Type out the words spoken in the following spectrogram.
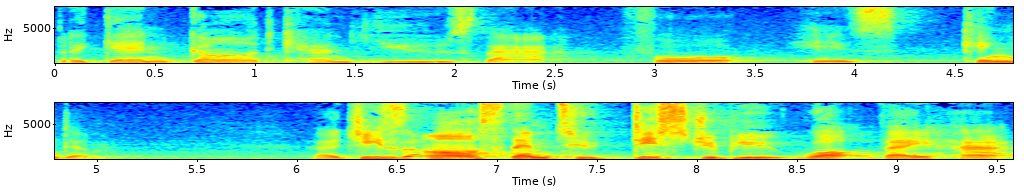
But again, God can use that for his kingdom. Uh, Jesus asked them to distribute what they had.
